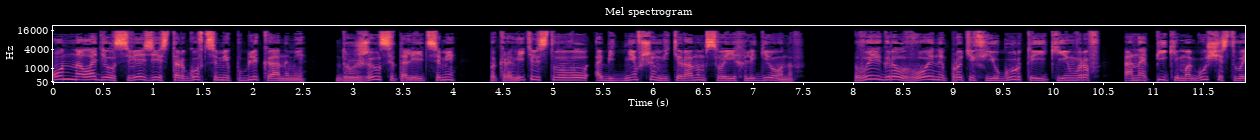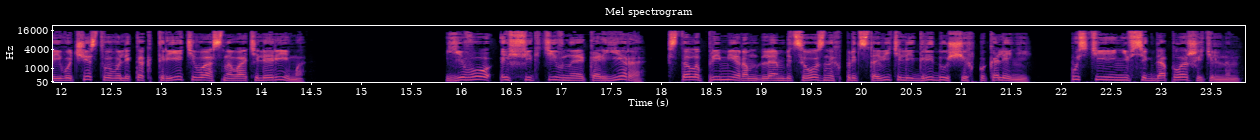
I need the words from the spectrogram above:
Он наладил связи с торговцами-публиканами, дружил с италийцами, покровительствовал обедневшим ветеранам своих легионов выиграл войны против югурта и кимвров, а на пике могущества его чествовали как третьего основателя Рима. Его эффективная карьера стала примером для амбициозных представителей грядущих поколений, пусть и не всегда положительным.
